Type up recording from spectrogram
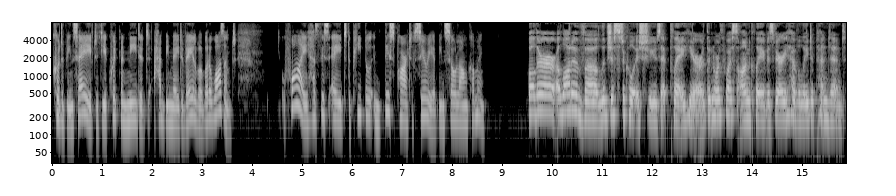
could have been saved if the equipment needed had been made available, but it wasn't. Why has this aid to the people in this part of Syria been so long coming? Well, there are a lot of uh, logistical issues at play here. The Northwest Enclave is very heavily dependent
